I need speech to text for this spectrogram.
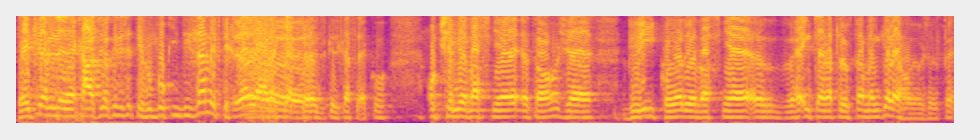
já vždycky tam nenacházím jako ty, ty hluboký významy v těch seriálech, jak to je, vždycky říká se jako, o čem je vlastně to, že Willy E. Coyote je vlastně eh, reinkarnace doktora Mengeleho, jo, že to je,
